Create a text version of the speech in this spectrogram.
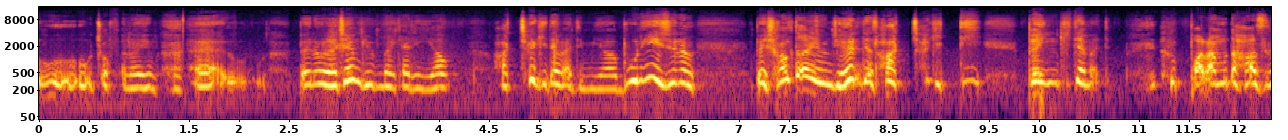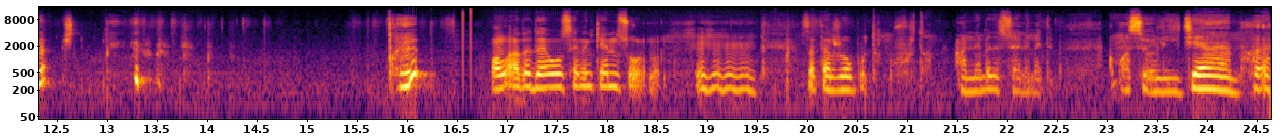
oo, çok fenayım. Ben öleceğim gibime geliyor ya. Hacca gidemedim ya. Bunun yüzünden 5-6 ay önce herkes hacca gitti. Ben gidemedim. Paramı da hazır etmiştim. Vallahi da de o senin kendi sorunun. Zaten robotumu vurdun. Anneme de söylemedim. Ama söyleyeceğim.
